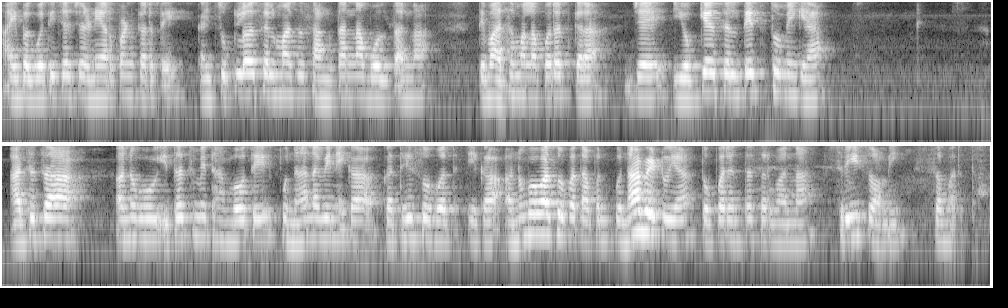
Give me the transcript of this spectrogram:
आई भगवतीच्या चरणी अर्पण करते. काही चुकलं असेल माझं सांगताना बोलताना ते माझं मला परत करा. जे योग्य असेल तेच तुम्ही घ्या. आजचा अनुभव इथंच मी थांबवते. पुन्हा नवीन एका कथेसोबत एका अनुभवासोबत आपण पुन्हा भेटूया. तोपर्यंत सर्वांना श्री स्वामी समर्थ.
